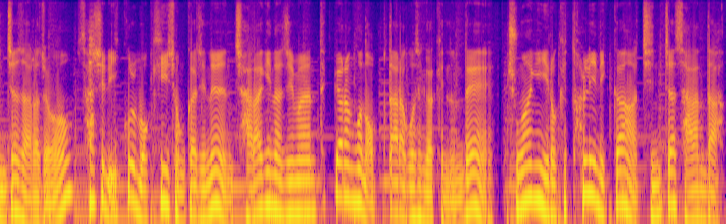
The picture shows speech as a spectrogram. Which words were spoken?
진짜 잘하죠. 사실 이 골 먹히기 전까지는 잘하긴 하지만 특별한 건 없다라고 생각했는데 중앙이 이렇게 털리니까 진짜 잘한다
